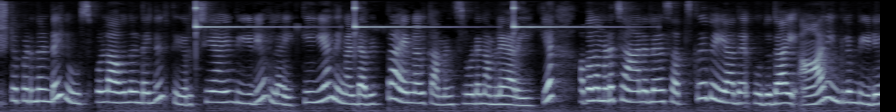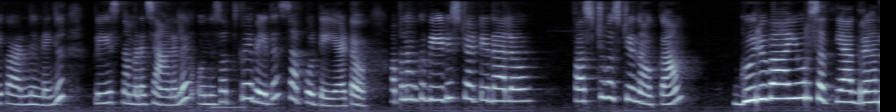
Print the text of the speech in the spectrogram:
ഇഷ്ടപ്പെടുന്നുണ്ട് യൂസ്ഫുൾ ആവുന്നുണ്ടെങ്കിൽ തീർച്ചയായും വീഡിയോ ലൈക്ക് ചെയ്യുക നിങ്ങളുടെ അഭിപ്രായങ്ങൾ കമൻസിലൂടെ നമ്മളെ അറിയിക്കുക. അപ്പോൾ നമ്മുടെ ചാനൽ സബ്സ്ക്രൈബ് ചെയ്യാതെ പുതുതായി ആരെങ്കിലും വീഡിയോ കാണുന്നുണ്ടെങ്കിൽ പ്ലീസ് നമ്മുടെ ചാനൽ ഒന്ന് സബ്സ്ക്രൈബ് ചെയ്ത് സപ്പോർട്ട് ചെയ്യുക കേട്ടോ അപ്പോൾ നമുക്ക് വീഡിയോ സ്റ്റാർട്ട് ചെയ്താലോ? ഫസ്റ്റ് ക്വസ്റ്റ്യൻ നോക്കാം. ഗുരുവായൂർ സത്യാഗ്രഹം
